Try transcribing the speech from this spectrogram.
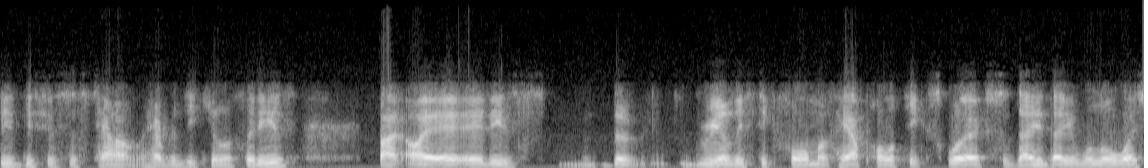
this is just how, how ridiculous it is. But I, it is the realistic form of how politics works. They they will always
